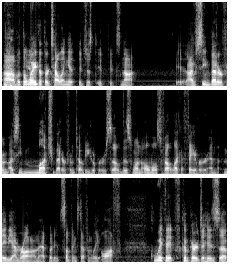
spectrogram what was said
Uh, but the way that they're telling it, it just it, it's not. I've seen better from I've seen much better from Tobe Hooper. So this one almost felt like a favor, and maybe I'm wrong on that, but it something's definitely off with it compared to his uh,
